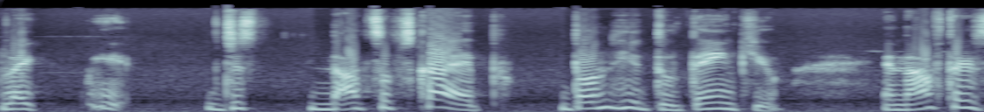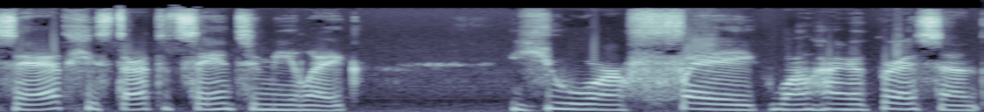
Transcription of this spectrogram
like just not subscribe don't need to thank you and after that he started saying to me like you are fake 100%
